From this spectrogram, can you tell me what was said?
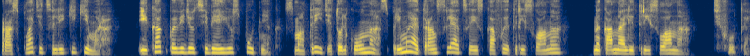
Расплатится ли Кикимора? И как поведет себя ее спутник? Смотрите, только у нас. Прямая трансляция из кафе «Три слона» на канале «Три слона». Тьфу ты.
